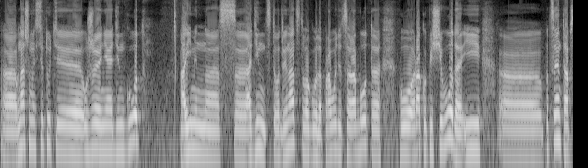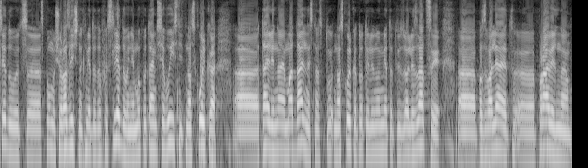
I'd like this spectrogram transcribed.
Э, в нашем институте уже не один год а именно с 2011-2012 года проводится работа по раку пищевода, и э, пациенты обследуются с помощью различных методов исследования. Мы пытаемся выяснить, насколько э, та или иная модальность, насколько тот или иной метод визуализации э, позволяет э, правильно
